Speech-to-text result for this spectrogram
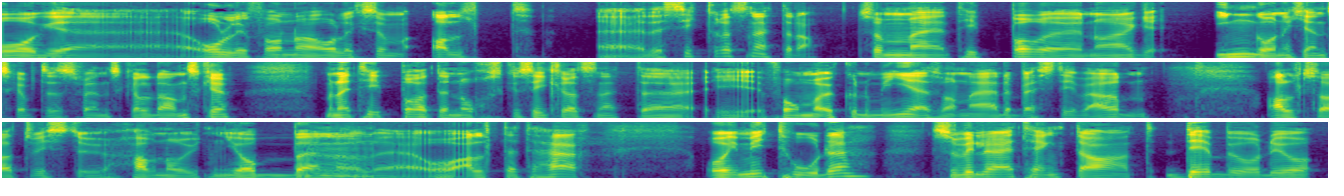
og eh, oljefondet og liksom alt eh, det sikkerhetsnettet, da, som jeg tipper når jeg inngående kjennskap til svenske eller danske, men jeg tipper at det norske sikkerhetsnettet i form av økonomi er sånn er det beste i verden. Altså at hvis du havner uten jobb eller, eh, og alt dette her Og i mitt hode så ville jeg tenkt da at det burde jo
